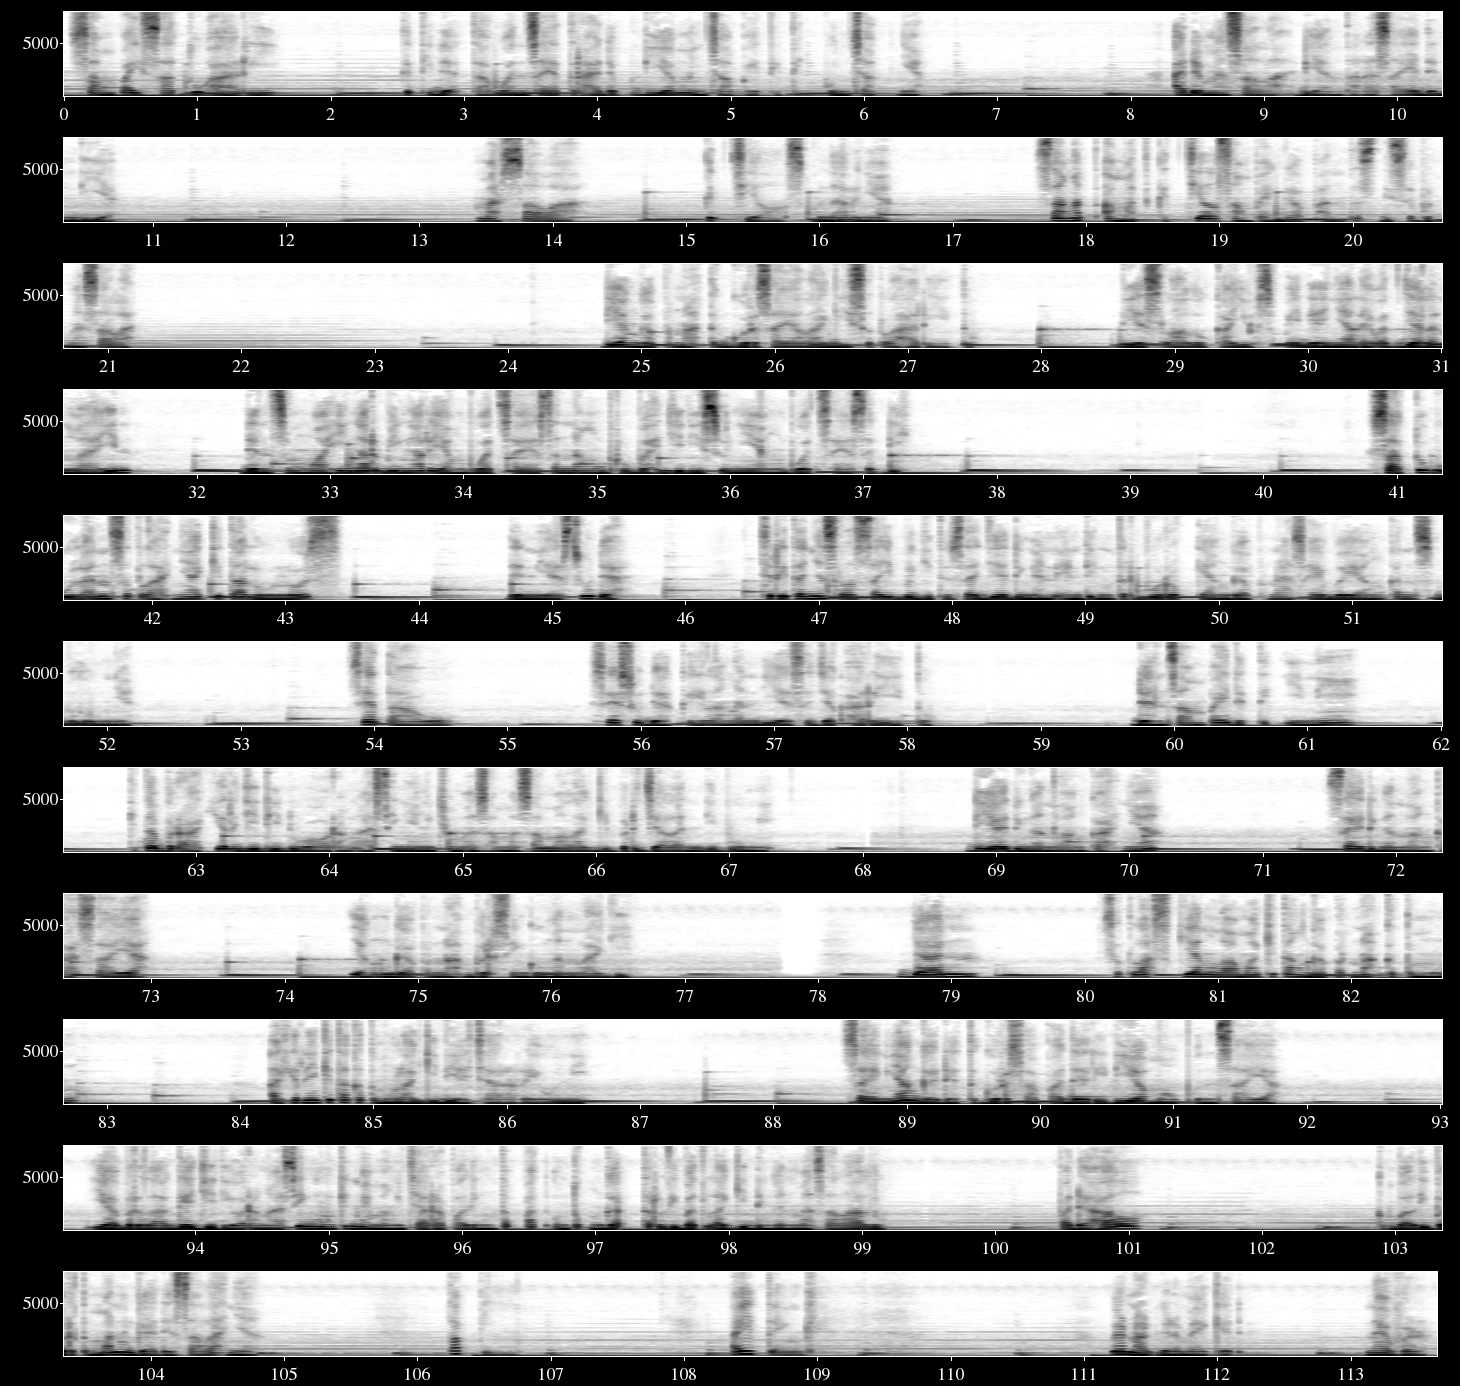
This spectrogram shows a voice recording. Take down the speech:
Sampai satu hari, ketidaktahuan saya terhadap dia mencapai titik puncaknya. Ada masalah di antara saya dan dia. Masalah kecil sebenarnya, sangat amat kecil sampai nggak pantas disebut masalah. Dia nggak pernah tegur saya lagi setelah hari itu. Dia selalu kayuh sepedanya lewat jalan lain, dan semua hingar-bingar yang buat saya senang berubah jadi sunyi yang buat saya sedih. Satu bulan setelahnya kita lulus, dan ya sudah, ceritanya selesai begitu saja dengan ending terburuk yang gak pernah saya bayangkan sebelumnya. Saya tahu, saya sudah kehilangan dia sejak hari itu. Dan sampai detik ini, kita berakhir jadi dua orang asing yang cuma sama-sama lagi berjalan di bumi. Dia dengan langkahnya, saya dengan langkah saya, yang enggak pernah bersinggungan lagi. Dan setelah sekian lama kita enggak pernah ketemu, akhirnya kita ketemu lagi di acara reuni. Sayangnya nggak ada tegur sapa dari dia maupun saya. Ya berlaga jadi orang asing mungkin memang cara paling tepat untuk nggak terlibat lagi dengan masa lalu. Padahal kembali berteman nggak ada salahnya. Tapi I think we're not gonna make it. Never.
